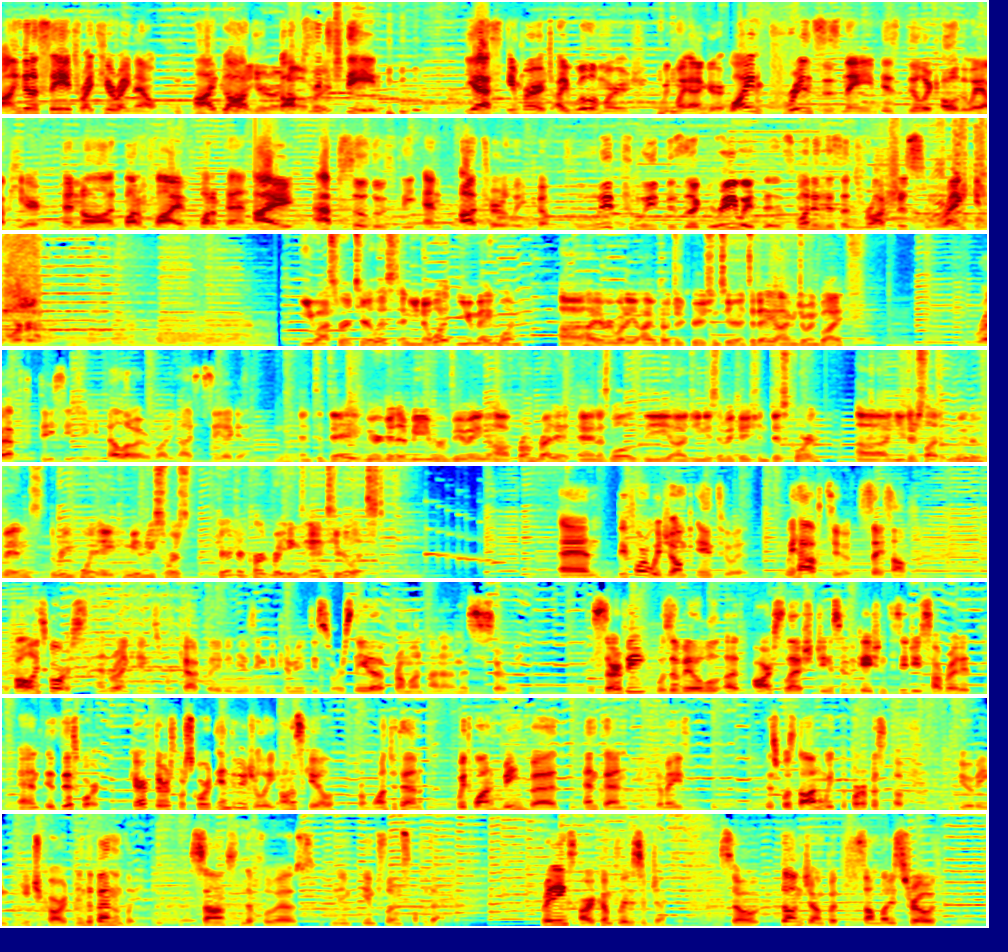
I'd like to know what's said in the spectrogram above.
I'm gonna say it right here, right now. I got Right here, right top now, 16. yes, emerge. I will emerge with my anger. Why in Prince's name is Diluc all the way up here and not bottom 5, bottom 10? I absolutely and utterly, completely disagree with this. What is Mhm. this atrocious ranking for her? You asked for a tier list, and you know what? You made one. Uh, hi everybody, I'm Kojo Creations here, and today I'm joined by, Rep DCG. Hello, everybody. Nice to see you again. and today we're going to be reviewing uh, from Reddit and as well as the uh, Genius Invokation Discord, uh, user slash Luna_Vind's 3.8 community source character card ratings and tier list. And before we jump into it, we have to say something. The following scores and rankings were calculated using the community source data from an anonymous survey. The survey was available at r slash TCG subreddit and its Discord. Characters were scored individually on a scale from 1 to 10, with 1 being bad and 10 being amazing. This was done with the purpose of viewing each card independently, sans the influence of the deck. Ratings are completely subjective, so don't jump at somebody's throat.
